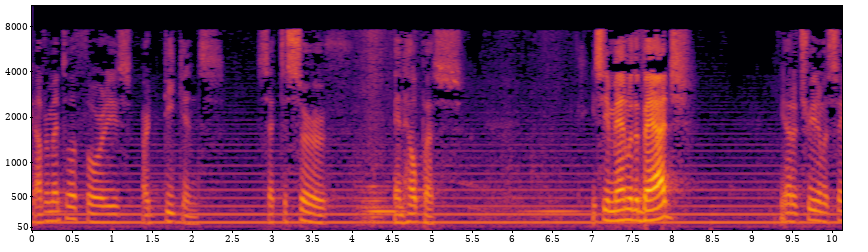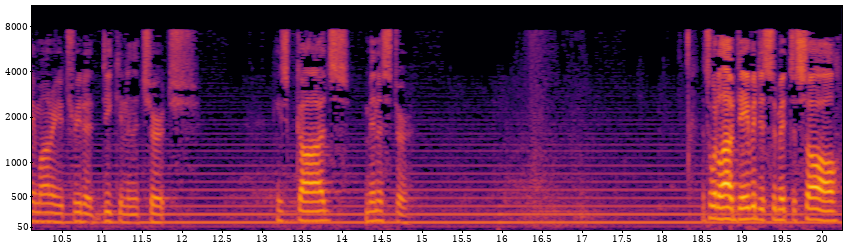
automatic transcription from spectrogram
Governmental authorities are deacons set to serve and help us. You see a man with a badge, you ought to treat him the same honor you treat a deacon in the church. He's God's minister. That's what allowed David to submit to Saul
